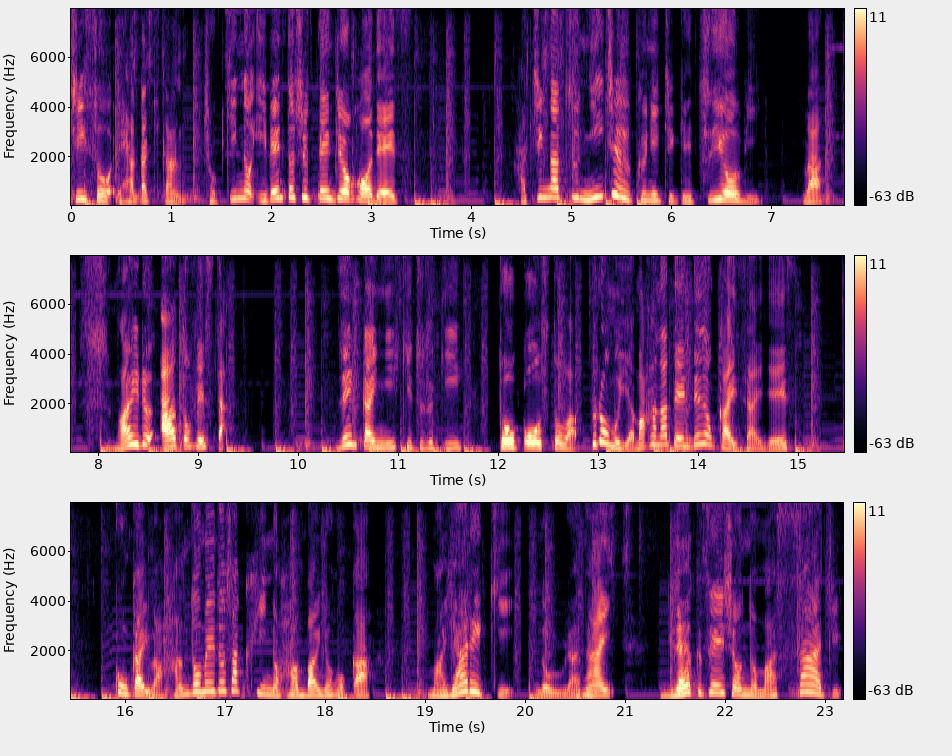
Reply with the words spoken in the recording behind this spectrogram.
シーソー絵はがき館直近のイベント出店情報です。8月29日月曜日はスマイルアートフェスタ。前回に引き続き投稿ストアプロム山花店での開催です。今回はハンドメイド作品の販売のほかマヤ歴の占いリラクゼーションのマッサージ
